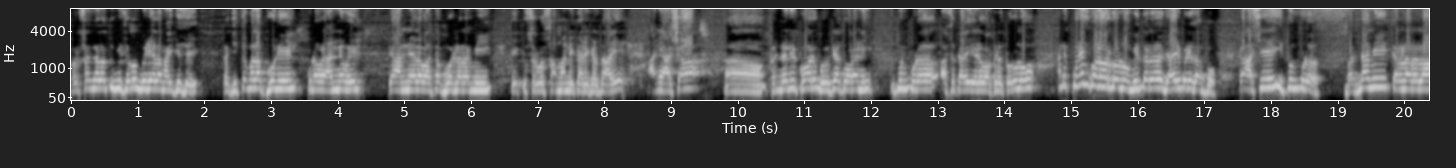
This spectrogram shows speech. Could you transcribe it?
प्रसंगाला तुम्ही सर्व मीडियाला माहितीच आहे. का जिथं मला फोन येईल कुणावर अन्याय होईल त्या अन्यायाला वाचा फोडणारा मी एक सर्वसामान्य कार्यकर्ता आहे. आणि अशा खंडणीखोर भुरट्या चोरांनी इथून पुढं असं काही येडवाकडं करू नको आणि कोणीच कोणावर करू नको मी तर जाहीरपणे सांगतो का अशी इथून पुढं बदनामी करणाऱ्याला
